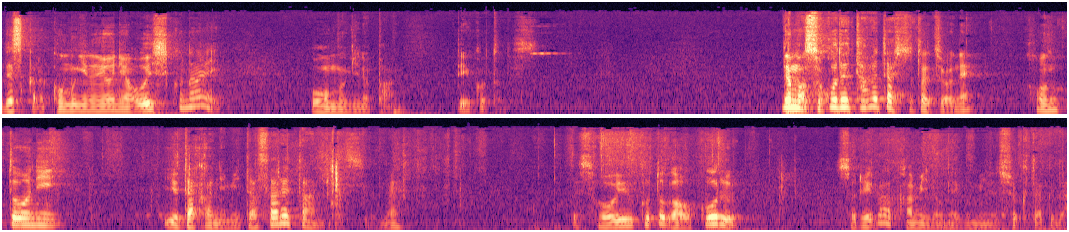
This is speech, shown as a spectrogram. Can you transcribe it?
ですから小麦のようにはおいしくない大麦のパンっていうことです。でもそこで食べた人たちはね本当に豊かに満たされたんですよね。そういうことが起こる。それが神の恵みの食卓だ。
